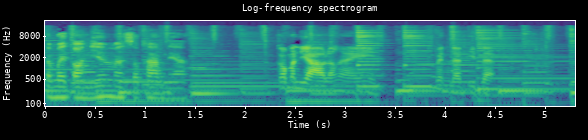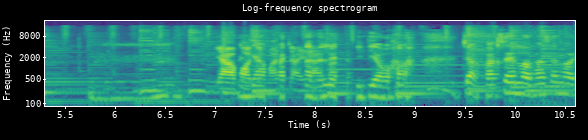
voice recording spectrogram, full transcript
ทำไมตอนนี้มันสภาพเนี้ยก็มันยาวแล้วไง เป็นอาทิตย์แหละอืมยาวพอจะยาวมัดไปใจขนาดได้นั้นเลยปะทีเดียวอะจากพักเส้นรอยพักเส้นรอย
